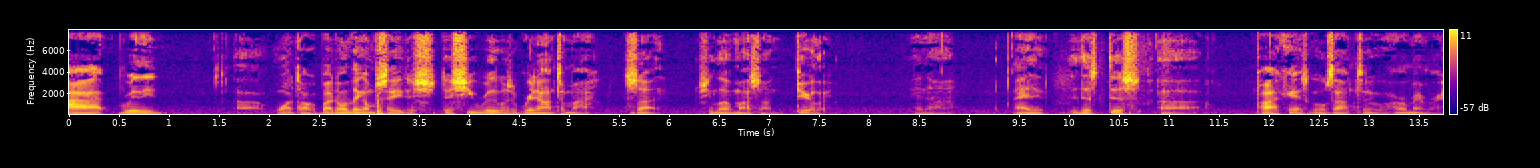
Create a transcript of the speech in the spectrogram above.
I really uh, want to talk about. The only thing I'm gonna say is that she really was a great aunt to my son. She loved my son dearly, and uh, and this this uh, podcast goes out to her memory.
